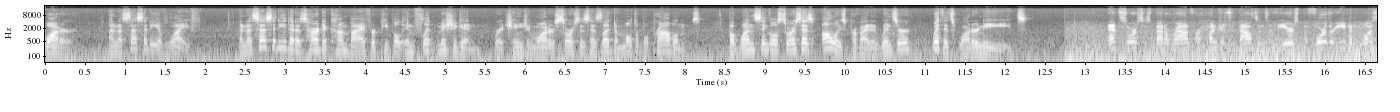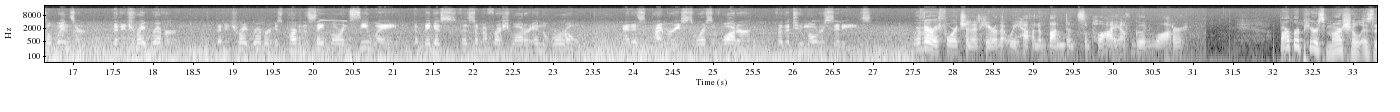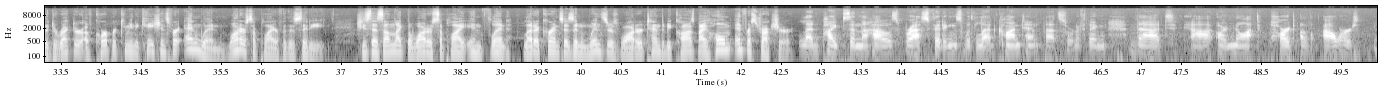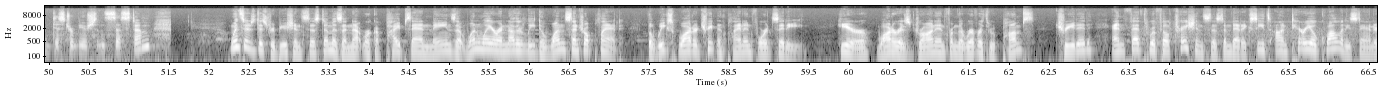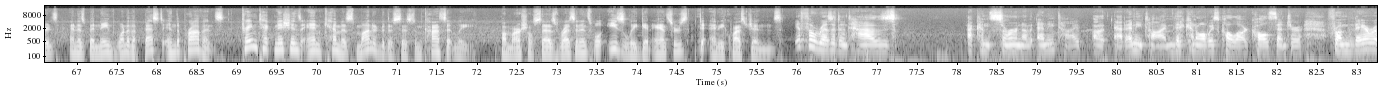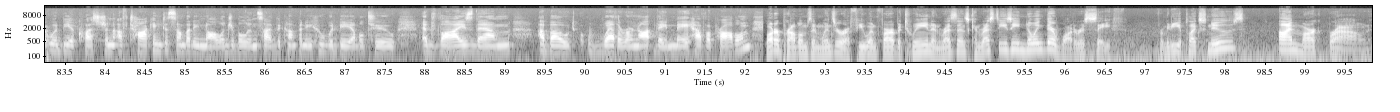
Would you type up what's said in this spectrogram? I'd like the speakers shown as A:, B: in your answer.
A: Water, a necessity of life, a necessity that is hard to come by for people in Flint, Michigan, where a change in water sources has led to multiple problems. But one single source has always provided Windsor with its water needs. That source has been around for hundreds of thousands of years before there even was a Windsor, the Detroit River. The Detroit River is part of the St. Lawrence Seaway, the biggest system of fresh water in the world, and it's the primary source of water for the two motor cities.
B: We're very fortunate here that we have an abundant supply of good water.
A: Barbara Pierce Marshall is the Director of Corporate Communications for EnWin, water supplier for the city. She says unlike the water supply in Flint, lead occurrences in Windsor's water tend to be caused by home infrastructure.
B: Lead pipes in the house, brass fittings with lead content, that sort of thing, that uh, are not part of our distribution system.
A: Windsor's distribution system is a network of pipes and mains that one way or another lead to one central plant, the Weeks Water Treatment Plant in Ford City. Here, water is drawn in from the river through pumps, treated, and fed through a filtration system that exceeds Ontario quality standards and has been named one of the best in the province. Trained technicians and chemists monitor the system constantly. But Marshall says residents will easily get answers to any questions.
B: If a resident has a concern of any type uh, at any time, they can always call our call center. From there, it would be a question of talking to somebody knowledgeable inside the company who would be able to advise them about whether or not they may have a problem.
A: Water problems in Windsor are few and far between, and residents can rest easy knowing their water is safe. For Mediaplex News, I'm Mark Brown.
